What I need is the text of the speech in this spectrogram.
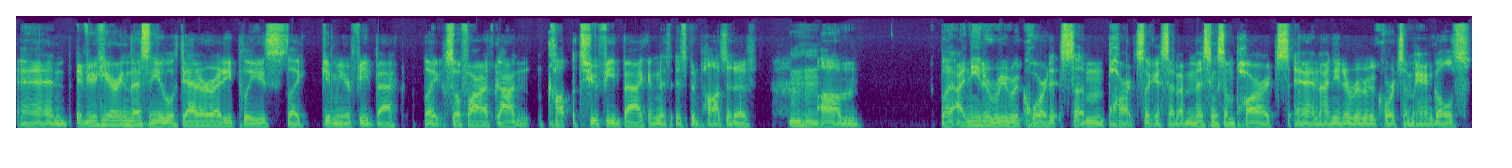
And if you're hearing this and you looked at it already, please like give me your feedback. Like so far, I've gotten two feedback, and it's, it's been positive. Mm-hmm. Um, but I need to re-record some parts. Like I said, I'm missing some parts, and I need to re-record some angles.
